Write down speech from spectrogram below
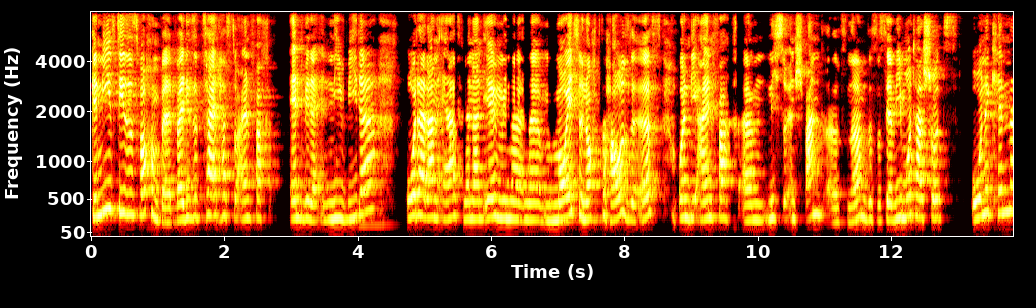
genieß dieses Wochenbett, weil diese Zeit hast du einfach entweder nie wieder oder dann erst, wenn dann irgendwie eine, eine Meute noch zu Hause ist und die einfach ähm, nicht so entspannt ist. Ne? Das ist ja wie Mutterschutz ohne Kinder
